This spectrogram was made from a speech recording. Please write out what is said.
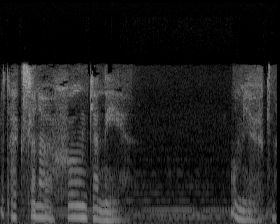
Låt axlarna sjunka ner och mjukna.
